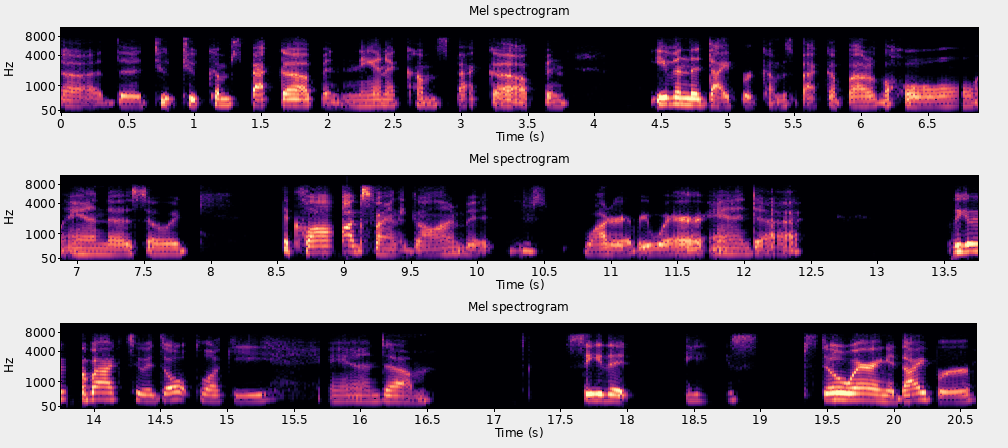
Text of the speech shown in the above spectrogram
Uh, the toot toot comes back up, and Nana comes back up, and even the diaper comes back up out of the hole. And uh, so it, the clog's finally gone, but there's water everywhere. And uh, we go back to adult Plucky and um, see that he's still wearing a diaper,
